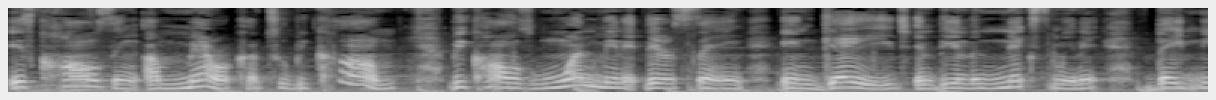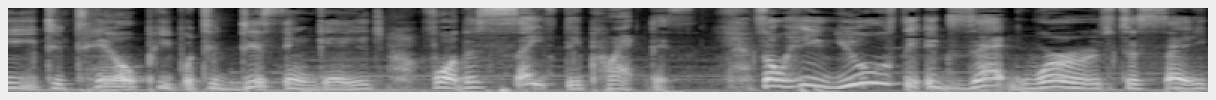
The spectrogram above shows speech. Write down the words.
is causing America to become because one minute they're saying engage and then the next minute they need to tell people to disengage for the safety practice. So he used the exact words to say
